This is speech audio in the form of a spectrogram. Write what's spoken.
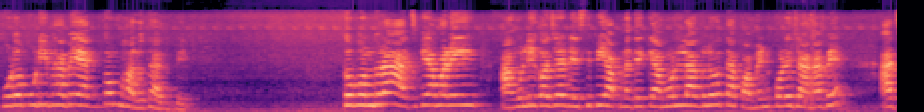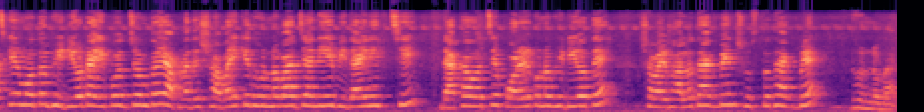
পুরোপুরিভাবে একদম ভালো থাকবে। তো বন্ধুরা, আজকে আমার এই আঙুলি গজার রেসিপি আপনাদের কেমন লাগল তা কমেন্ট করে জানাবেন। আজকের মতো ভিডিওটা এই পর্যন্তই। আপনাদের সবাইকে ধন্যবাদ জানিয়ে বিদায় নিচ্ছি। দেখা হচ্ছে পরের কোনো ভিডিওতে। সবাই ভালো থাকবেন, সুস্থ থাকবেন। ধন্যবাদ।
